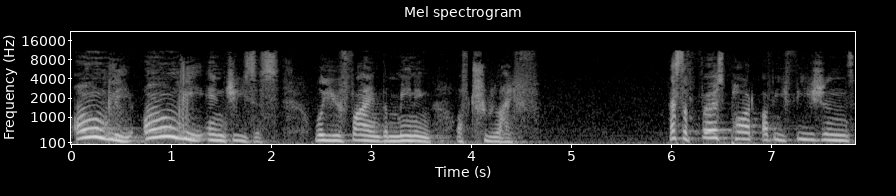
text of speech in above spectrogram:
Only, only in Jesus will you find the meaning of true life. That's the first part of Ephesians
